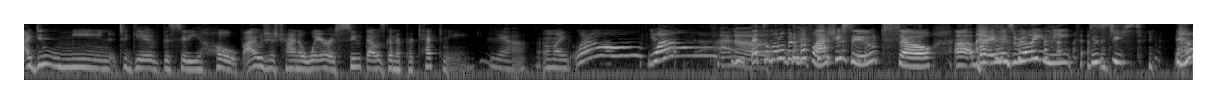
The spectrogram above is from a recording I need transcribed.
I didn't mean to give the city hope. I was just trying to wear a suit that was going to protect me. Yeah. I'm like, well, well, I know. that's a little bit of a flashy suit. So, uh, but it was really neat see. well,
